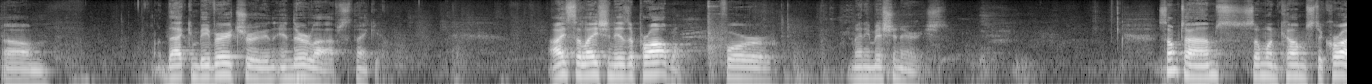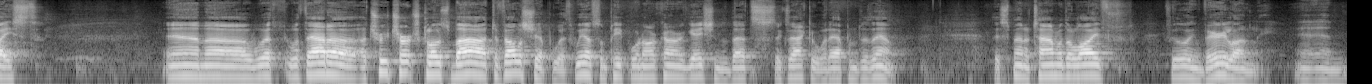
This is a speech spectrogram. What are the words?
Um, that can be very true in, in their lives. Thank you. Isolation is a problem for many missionaries. Sometimes someone comes to Christ and uh, with, without a, a, true church close by to fellowship with. We have some people in our congregation that that's exactly what happened to them. They spent a time of their life feeling very lonely and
